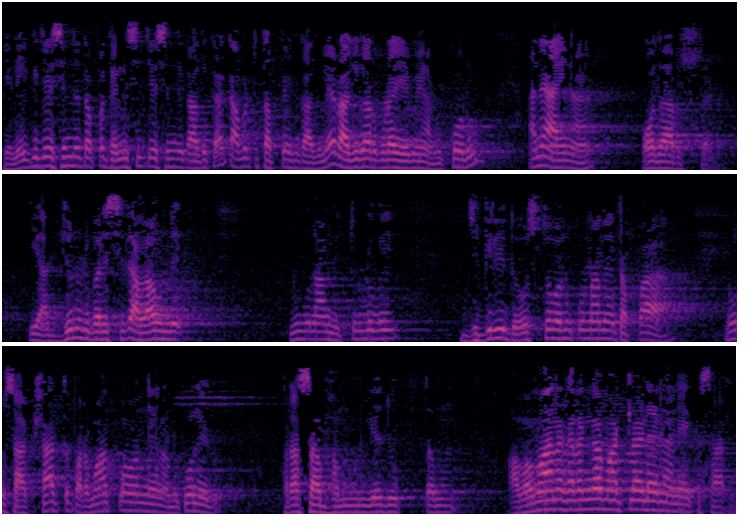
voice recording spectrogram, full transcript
తెలియక చేసింది తప్ప తెలిసి చేసింది కాదుకా కాబట్టి తప్పేం కాదులే రాజుగారు కూడా ఏమీ అనుకోరు అని ఆయన ఓదారుస్తాడు. ఈ అర్జునుడి పరిస్థితి అలా ఉంది. నువ్వు నా మిత్రుడివి జిగిరి దోస్తు అనుకున్నానే తప్ప నువ్వు సాక్షాత్ పరమాత్మ అని నేను అనుకోలేదు. ప్రసభం యదుక్తం. అవమానకరంగా మాట్లాడాను అనేకసార్లు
